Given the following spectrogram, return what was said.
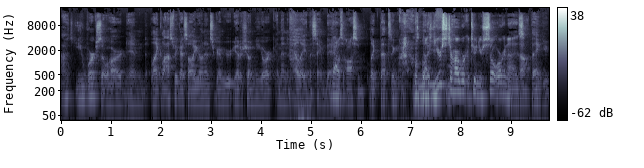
was, you work so hard, and like last week I saw you on Instagram. You, you had a show in New York and then in LA in the same day. That was awesome. like that's It was incredible. nuts. You're such a hard worker too, and you're so organized. oh, thank you.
